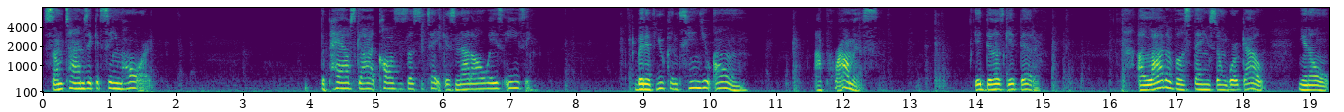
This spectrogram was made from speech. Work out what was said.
Sometimes it could seem hard. The paths God causes us to take is not always easy. But if you continue on, I promise it does get better. A lot of us, things don't work out, you know,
